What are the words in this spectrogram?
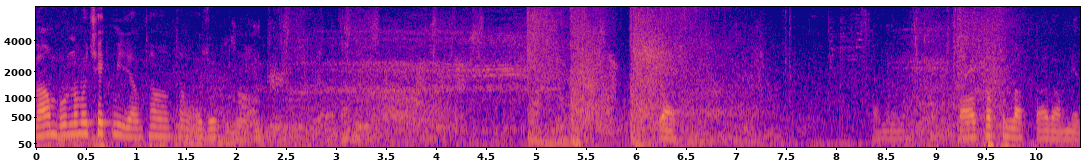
Lan burnumu çekmeyeceğim. Tamam tamam özür diliyorum. Gel. De- Balta fırlattı adam ya.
